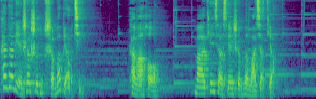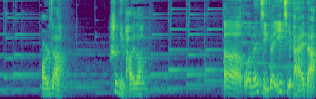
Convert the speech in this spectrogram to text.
看他脸上是什么表情。看完后，马天笑先生问马小跳：“儿子，是你拍的？”“呃，我们几个一起拍的。”“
